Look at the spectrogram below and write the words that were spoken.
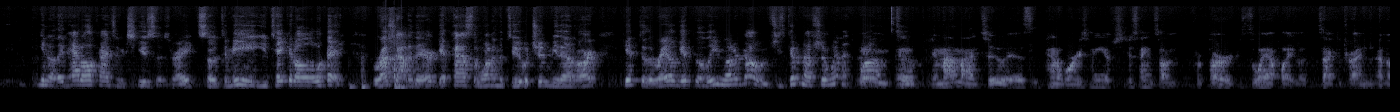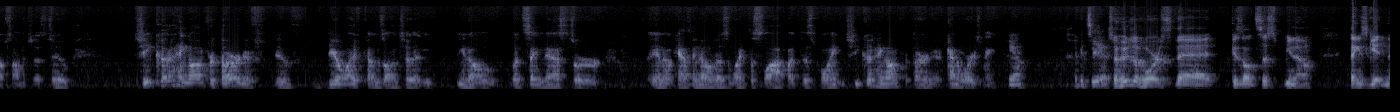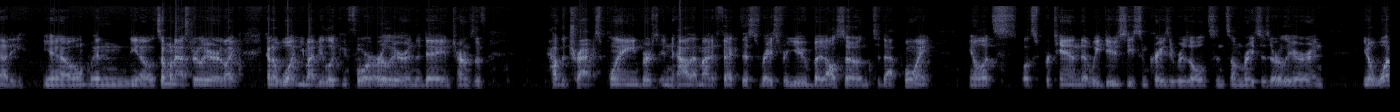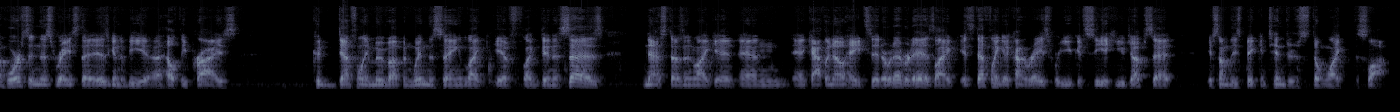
you know, they've had all kinds of excuses, right? So to me, you take it all away, rush out of there, get past the one and the two, which shouldn't be that hard. Get to the rail, get to the lead, and let her go. If she's good enough, she'll win it. Right? Well, um, so, in, in my mind too is it kind of worries me if she just hangs on for third. Because the way I play with Exacta Triton, and I know Somich does too. She could hang on for third if if Dear Life comes onto it, and you know, let's say Nest or you know Kathleen O doesn't like the slop at this point. She could hang on for third. and It kind of worries me. I can see it. So who's a horse that because it's just you know things get nutty, you know, and you know someone asked earlier like kind of what you might be looking for earlier in the day in terms of how the track's playing versus and how that might affect this race for you, but also to that point, you know, let's let's pretend that we do see some crazy results in some races earlier, and you know what horse in this race that is going to be a healthy price could definitely move up and win this thing. Like if, like Dennis says, Nest doesn't like it and and Kathleen O hates it or whatever it is, like it's definitely a kind of race where you could see a huge upset if some of these big contenders don't like the slot.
